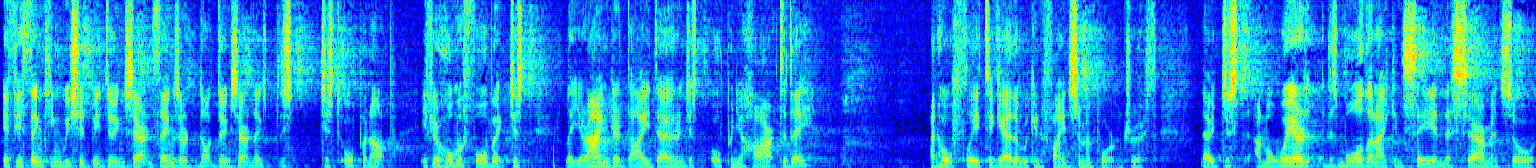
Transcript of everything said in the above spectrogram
if you're thinking we should be doing certain things or not doing certain things, just, just open up. If you're homophobic, just let your anger die down and just open your heart today. And hopefully, together, we can find some important truth. Now, just I'm aware there's more than I can say in this sermon, so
